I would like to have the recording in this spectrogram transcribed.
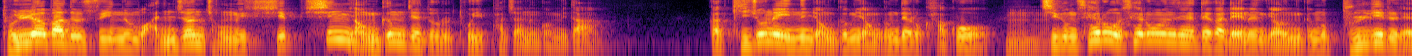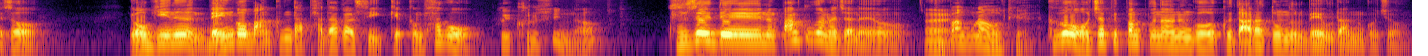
돌려받을 수 있는 완전 적립식 신연금 제도를 도입하자는 겁니다. 그러니까 기존에 있는 연금은 연금대로 가고 음. 지금 새로 새로운 세대가 내는 연금은 분리를 해서 여기는 낸 것만큼 다 받아갈 수 있게끔 하고 그게 그럴 수 있나? 9세대는 빵꾸가 나잖아요. 네. 빵꾸 나면 어떻게 해? 그거 어차피 빵꾸 나는 거 그 나라 돈으로 메우라는 거죠.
